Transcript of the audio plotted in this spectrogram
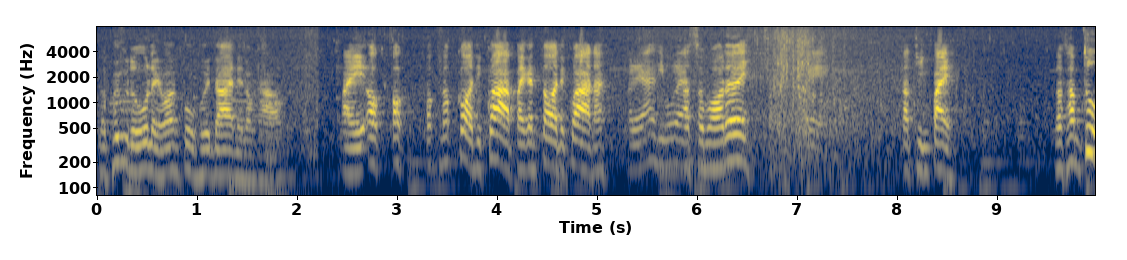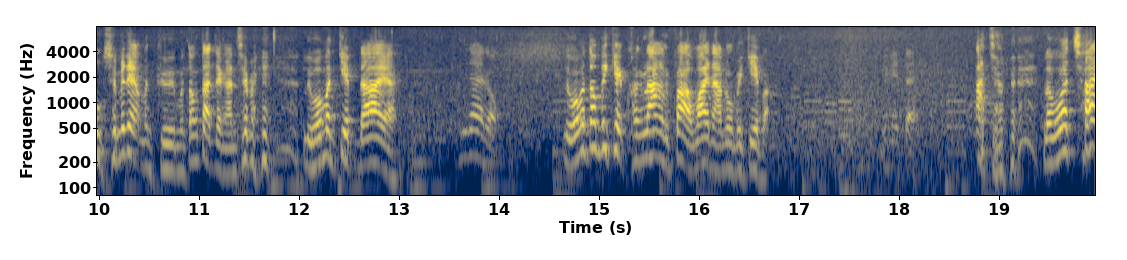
เราเพิ่งรู้เลยว่ามันปลูกพืชได้ในรองเท้า ไปออกออกออกนอกก่อนดีกว่าไปกันต่อดีกว่านะอะไรนะทีมุกอะไรอันะดสมอเลยโอเคตัดทิ้งไป เราทำถูกใช่ไหมเนี่ยมันคือมันต้องตัดอย่างนั้นใช่ไหม หรือว่ามันเก็บได้อะไม่ได้หรอกหรือว่ามันต้องไปเก็บข้างล่างหรือเปล่าว่ายน้ำลงไปเก็บอะไม่แน่ใจอาจจะเราว่าใช่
